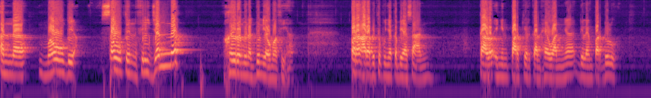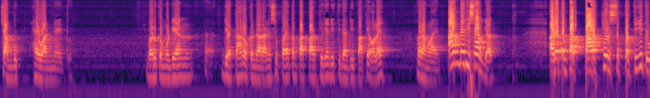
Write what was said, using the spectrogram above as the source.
anna maudhi sautin fil jannah khairun minad dunya wa fiha. Orang Arab itu punya kebiasaan kalau ingin parkirkan hewannya dilempar dulu cambuk hewannya itu. Baru kemudian eh, dia taruh kendaraannya supaya tempat parkirnya tidak dipakai oleh orang lain. Anda di sorga, ada tempat parkir seperti itu,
